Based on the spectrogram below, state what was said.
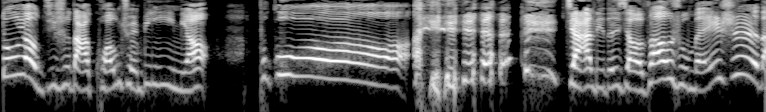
都要及时打狂犬病疫苗。不过，家里的小仓鼠没事的。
